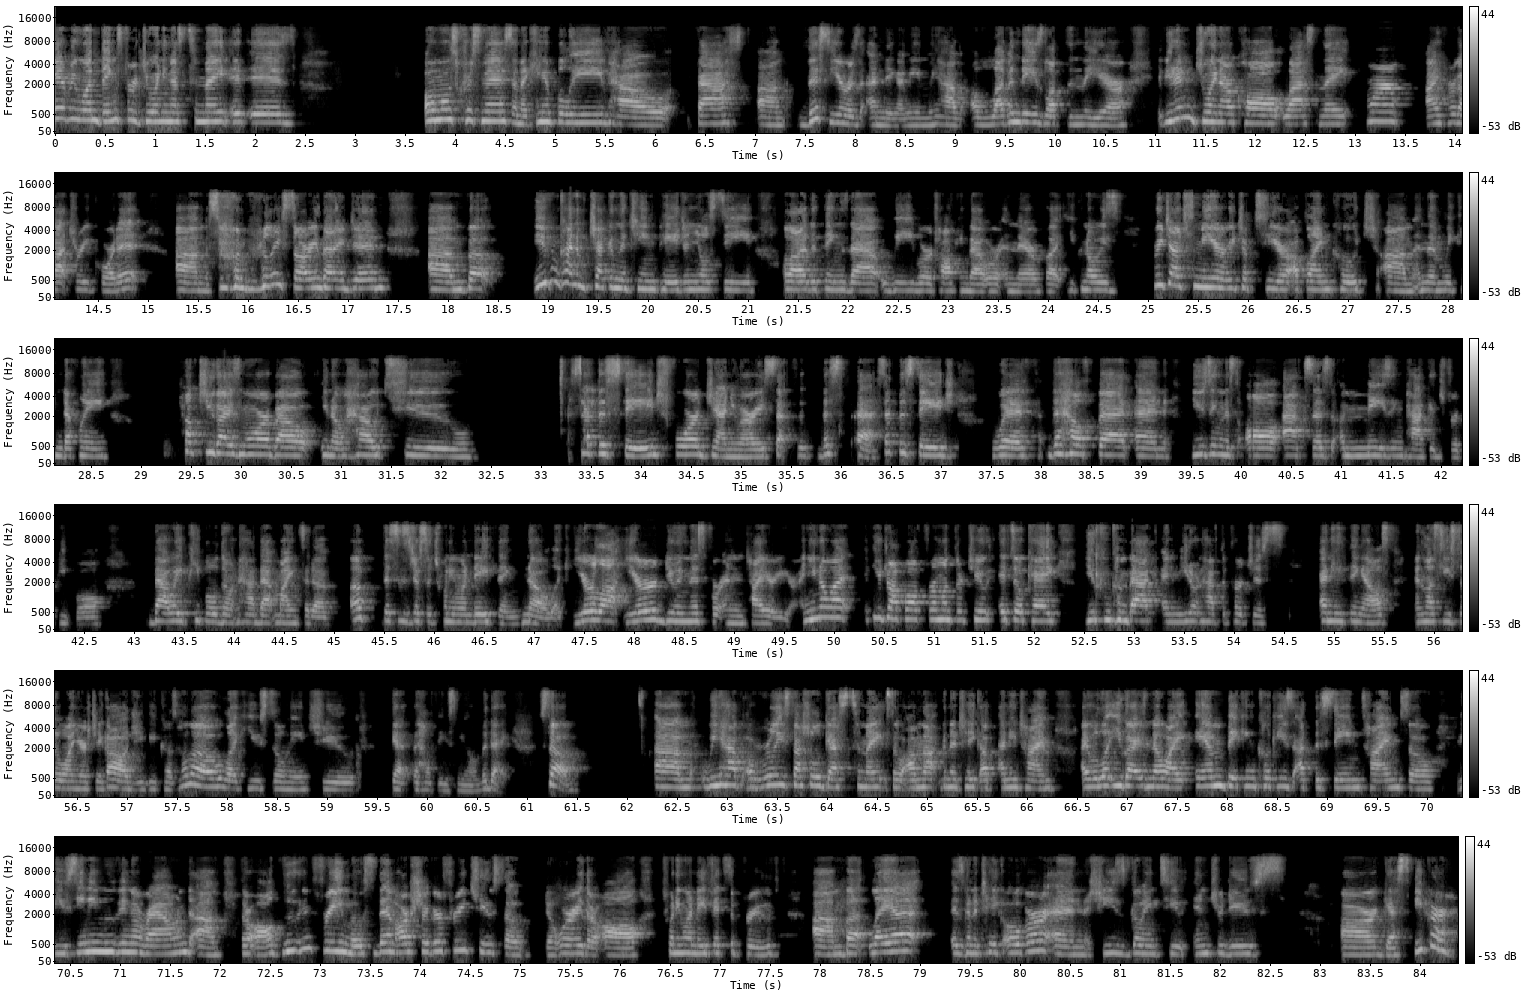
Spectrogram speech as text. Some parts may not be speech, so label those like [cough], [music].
Hey everyone, thanks for joining us tonight. It is almost Christmas, and I can't believe how fast um, this year is ending. I mean, we have 11 days left in the year. If you didn't join our call last night, I forgot to record it. Um, [laughs] so I'm really sorry that I did. Um, but you can kind of check in the team page and you'll see a lot of the things that we were talking about were in there. But you can always reach out to me or reach up to your upline coach, um, and then we can definitely talk to you guys more about you know how to set the stage for January, set the, this uh, set the stage with the health bet and using this all access amazing package for people. That way, people don't have that mindset of, "Oh, this is just a 21 day thing." No, like you're a lot, you're doing this for an entire year. And you know what? If you drop off for a month or two, it's okay. You can come back, and you don't have to purchase anything else unless you still want your Shakeology because hello, like you still need to get the healthiest meal of the day. So um, we have a really special guest tonight, so I'm not going to take up any time. I will let you guys know I am baking cookies at the same time. So if you see me moving around, um, they're all gluten free. Most of them are sugar free too, so don't worry, they're all 21 Day Fix approved. Um, but Leah is going to take over and she's going to introduce our guest speaker.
